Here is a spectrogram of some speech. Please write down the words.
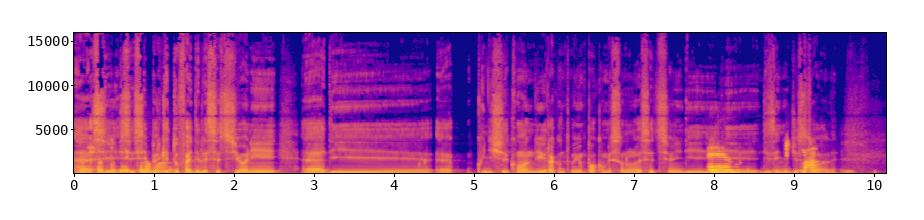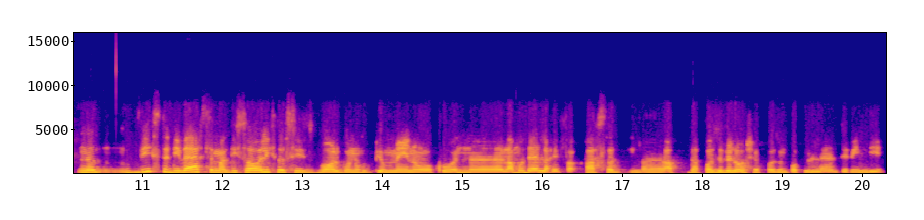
Eh sì, sì, sì, perché tu fai delle sessioni eh, di eh, 15 secondi. Raccontami un po' come sono le sezioni di, di, eh, di disegno gestuale. Ma viste diverse, ma di solito si svolgono più o meno con eh, la modella che fa, passa da, pose veloci a pose un po' più lente. Quindi,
